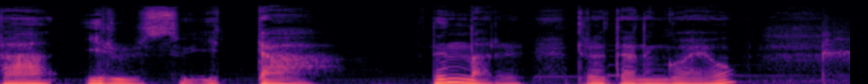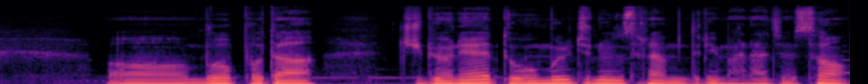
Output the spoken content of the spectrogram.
다 이룰 수 있다는 말을 들었다는 거예요. 어, 무엇보다 주변에 도움을 주는 사람들이 많아져서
